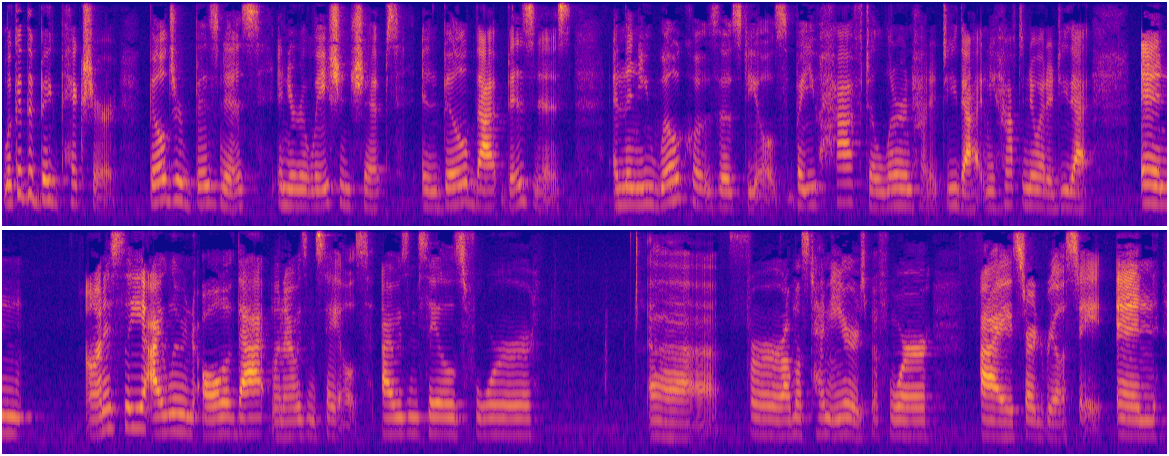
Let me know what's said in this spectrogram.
look at the big picture. Build your business and your relationships and build that business. And then you will close those deals. But you have to learn how to do that and you have to know how to do that. And honestly, I learned all of that when I was in sales. I was in sales for uh, for almost 10 years before I started real estate. And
